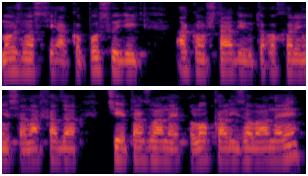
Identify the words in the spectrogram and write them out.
možností, ako posúdiť, v akom štádiu to ochorenie sa nachádza, či je tzv. lokalizované,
